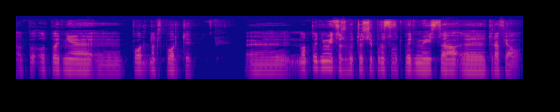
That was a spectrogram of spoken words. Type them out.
odpo, odpowiednie znaczy porty na odpowiednie miejsca, żeby to się po prostu w odpowiednie miejsca trafiało.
